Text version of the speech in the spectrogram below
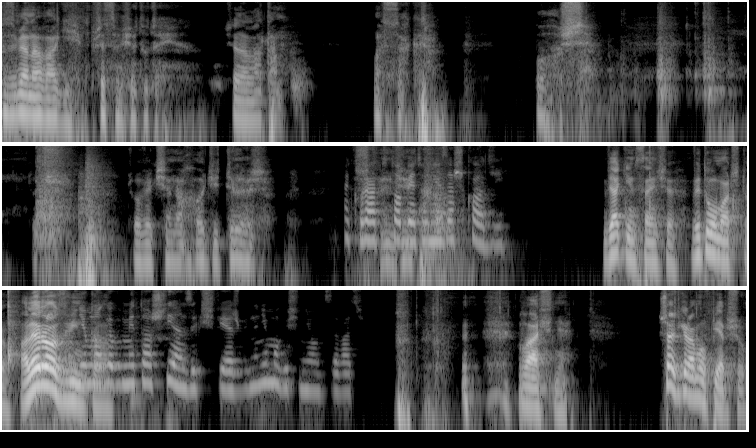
Zmiana wagi. Przesuń się tutaj. Się nalatam. Masakra. Boże. Człowiek się nachodzi tyle, że... Akurat Wszędzie. tobie to nie zaszkodzi. W jakim sensie? Wytłumacz to. Ale rozwiń Nie to. mogę, bo mnie to aż język świeżbi. No nie mogę się nie odzywać. Właśnie. 6 gramów pieprzu.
